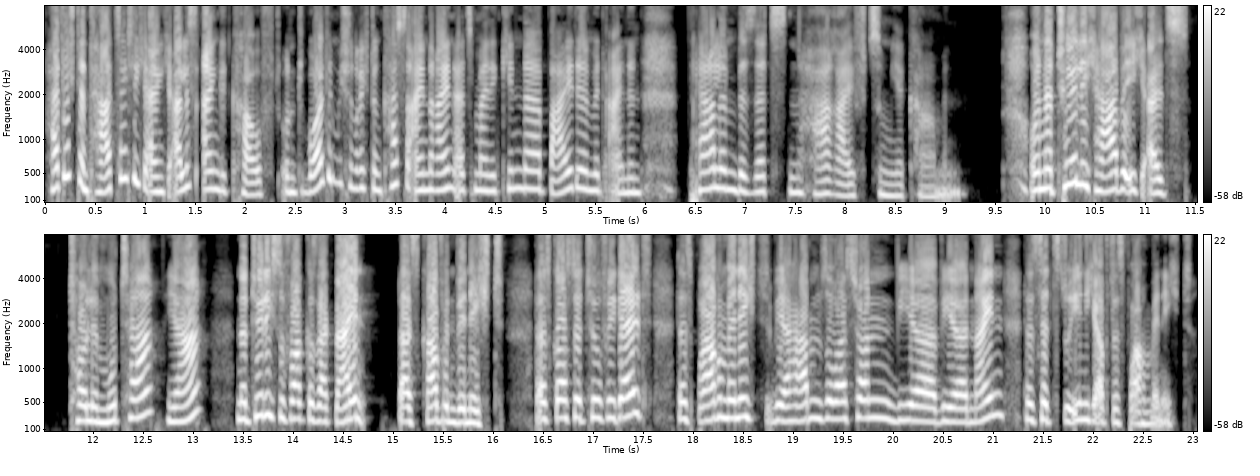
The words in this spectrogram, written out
hatte ich dann tatsächlich eigentlich alles eingekauft und wollte mich schon Richtung Kasse einreihen, als meine Kinder beide mit einem perlenbesetzten Haarreif zu mir kamen. Und natürlich habe ich als tolle Mutter, ja, natürlich sofort gesagt, nein, das kaufen wir nicht. Das kostet zu viel Geld, das brauchen wir nicht. Wir haben sowas schon, wir, wir, nein, das setzt du eh nicht auf, das brauchen wir nicht.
